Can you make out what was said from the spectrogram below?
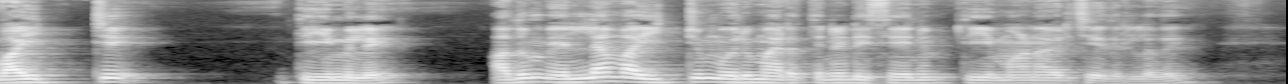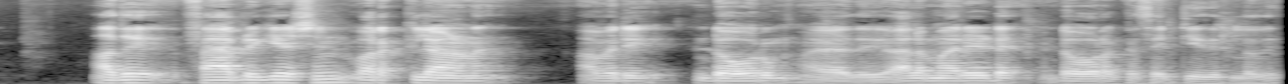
വൈറ്റ് തീമിൽ അതും എല്ലാം വൈറ്റും ഒരു മരത്തിന്റെ ഡിസൈനും തീമാണ് അവർ ചെയ്തിട്ടുള്ളത്. അത് ഫാബ്രിക്കേഷൻ വർക്കിലാണ് അവർ ഡോറും അതായത് അലമാരയുടെ ഡോറൊക്കെ സെറ്റ് ചെയ്തിട്ടുള്ളത്.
